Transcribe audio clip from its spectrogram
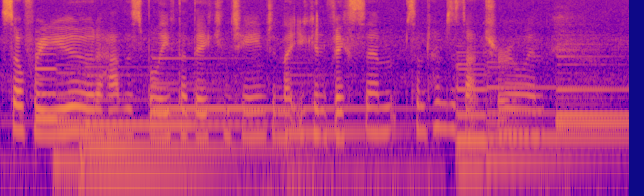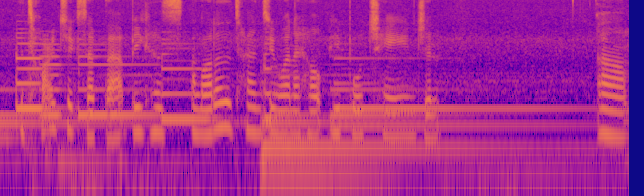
So for you to have this belief that they can change and that you can fix them, sometimes it's not true and it's hard to accept that because a lot of the times you want to help people change and um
